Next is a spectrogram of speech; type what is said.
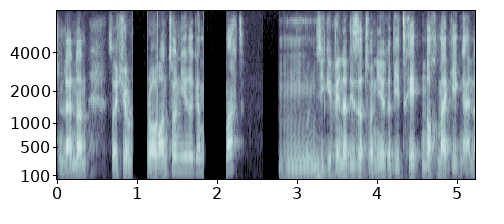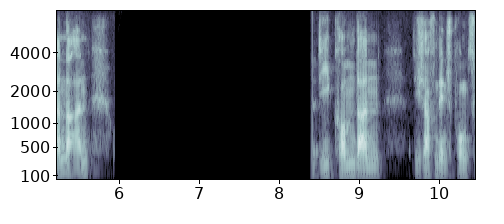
in Ländern solche Roll-On-Turniere gemacht. Mhm. Und die Gewinner dieser Turniere, die treten nochmal gegeneinander an. Die kommen dann, die schaffen den Sprung zu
